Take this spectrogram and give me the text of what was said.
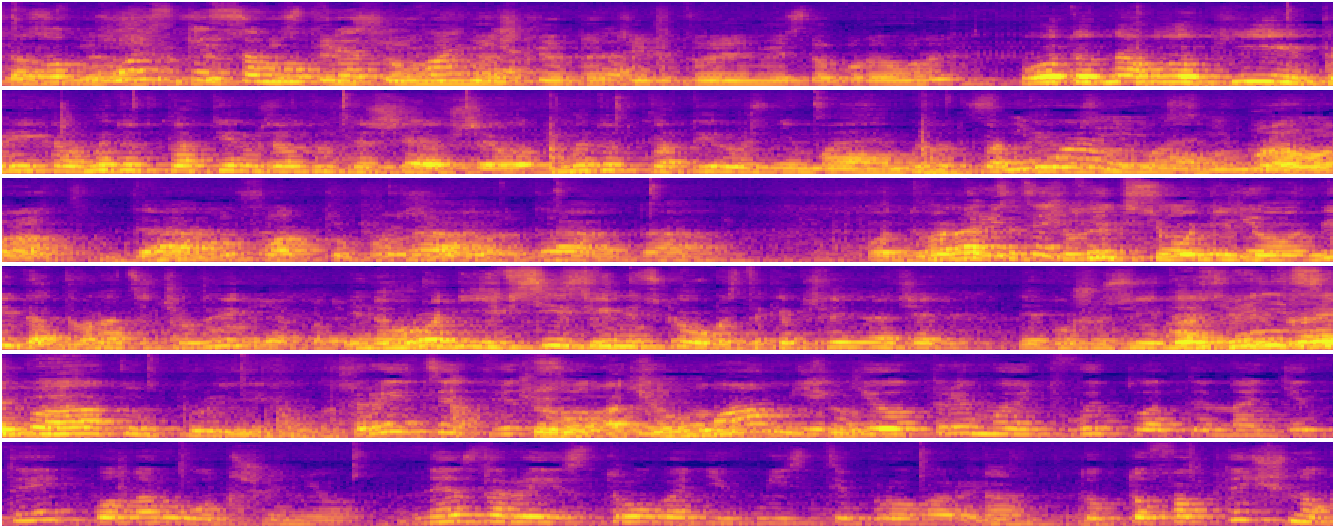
Польське з тим, що самоврядування, вони мешкають на території міста Бровари? От одна була в Києві, приїхала, ми тут квартиру взяли тут дешевше, от ми тут квартиру знімаємо, ми тут квартиру знімаємо. В Броварах. Да. По факту Да, проживають. да, да. От 12 чоловік сьогодні до обіду, 12 чоловік іногородні і всі з Вінницької області. Таке пішли, наче яку що сьогодні день з Вінниці багато приїхало. 30% Чого? А чого? мам, Чого? які отримують виплати на дітей по народженню, не зареєстровані в місті Бровари. Да. Тобто фактично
